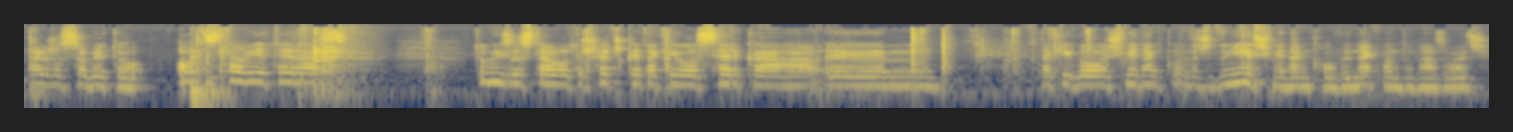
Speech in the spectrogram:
Także sobie to odstawię teraz. Tu mi zostało troszeczkę takiego serka, takiego śmietanko, znaczy to nie jest śmietankowy, no jak mam to nazwać?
